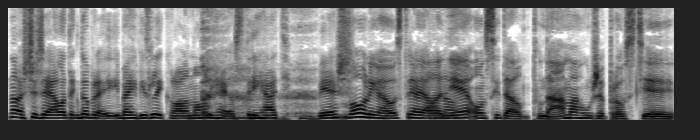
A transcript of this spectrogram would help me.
No ešte, že ale tak dobre, iba ich vyzlikol, ale mohli ich aj ostrihať, vieš? Mohli ich aj ostrihať, ale ano. nie, on si dal tú námahu, že proste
